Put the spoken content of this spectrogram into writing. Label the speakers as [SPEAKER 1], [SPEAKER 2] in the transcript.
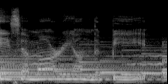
[SPEAKER 1] is Amari on the beat.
